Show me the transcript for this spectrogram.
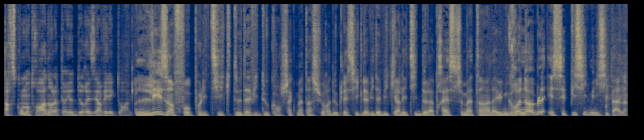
parce qu'on entrera dans la période de réserve électorale. Les infos politiques de David Doucan chaque matin sur Radio Classique. David Abiker, les titres de la presse ce matin à la une. Grenoble et ses piscines municipales.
